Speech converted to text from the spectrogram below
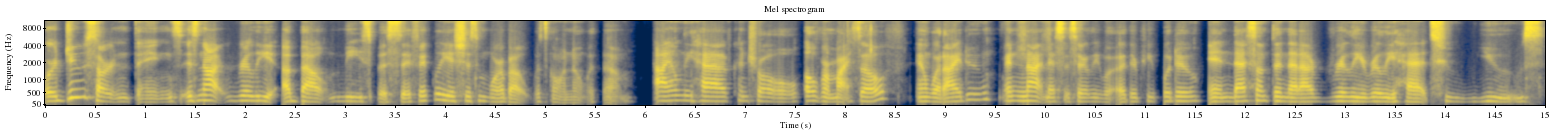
or do certain things, it's not really about me specifically. It's just more about what's going on with them. I only have control over myself and what I do and not necessarily what other people do. And that's something that I really, really had to use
